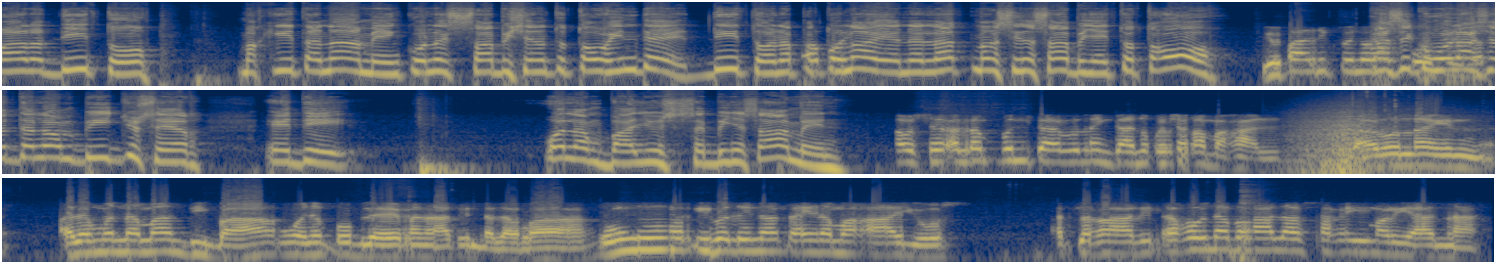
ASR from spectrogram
para dito makita namin kung nagsasabi siya ng totoo hindi. Dito napatunayan na lahat mga sinasabi niya ay totoo. Yung panic ko Kasi kung wala siya dalawang video sir, edi walang value yung sasabihin niya sa amin. Oh, sir, alam po ni Caroline gano'n ko siya kamahal. Caroline, alam mo naman, di ba, kung anong problema natin dalawa. Kung ibalay na tayo na maayos at lakarin, ako na bahala sa kay Mariana.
